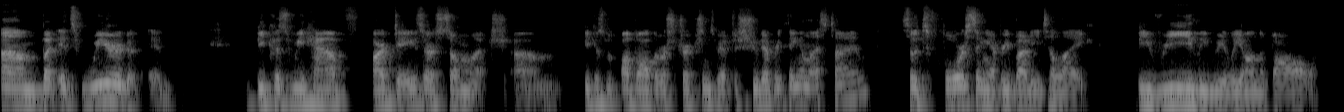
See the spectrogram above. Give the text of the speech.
Um, but it's weird eh, because we have our days are so much um, because of all the restrictions. We have to shoot everything in less time, so it's forcing everybody to like be really really on the ball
